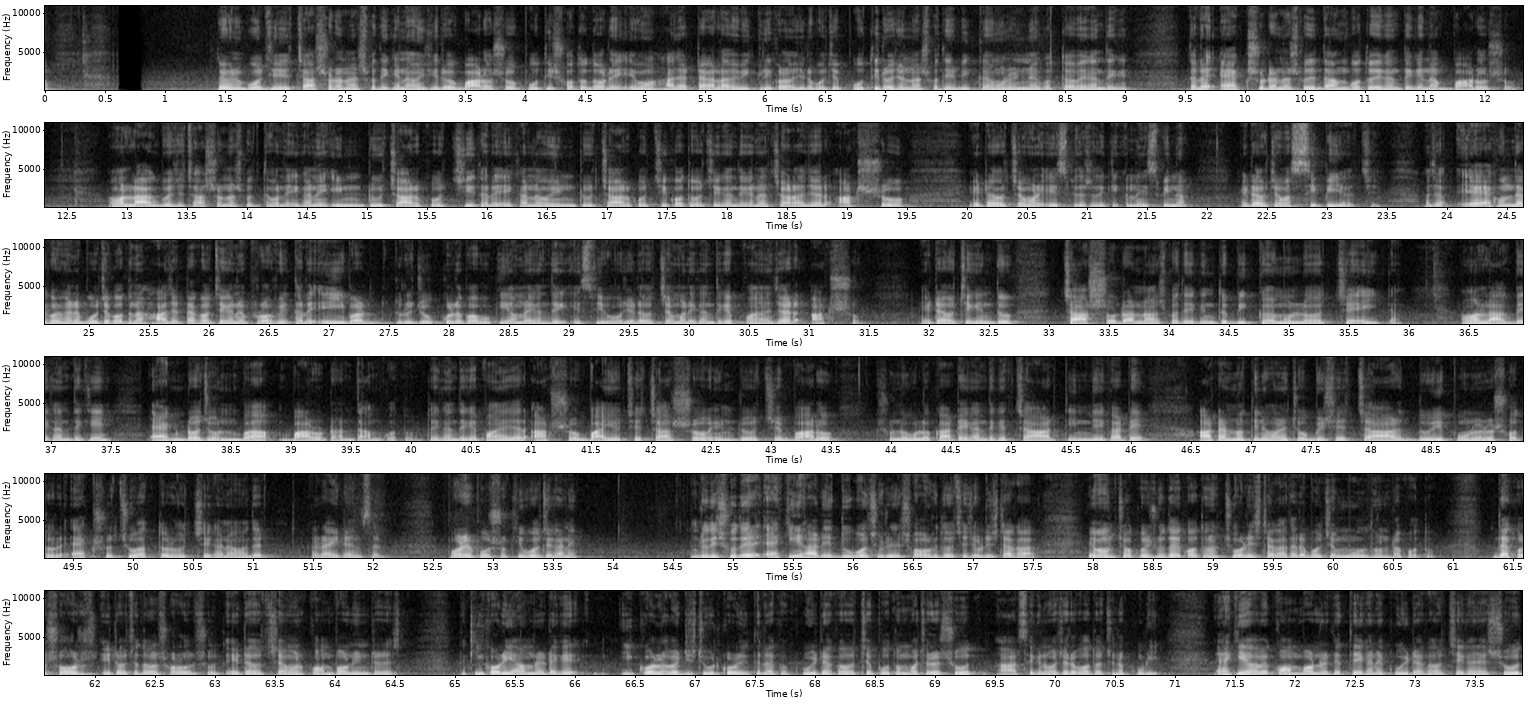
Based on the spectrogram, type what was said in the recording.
তো এখানে বলছে চারশোটা নাশপাতি কেনা হয়েছিল, বারোশো প্রতি শত দরে এবং হাজার টাকা লাভে বিক্রি করা হয়েছিল। বলছে প্রতি ডজন নাশপাতির বিক্রয় মূল্য নির্ণয় করতে হবে এখান থেকে। তাহলে একশোটা নাশপাতির দাম কত এখান থেকে না? বারোশো। আমার লাগবে হচ্ছে চারশো নাশপাতি, তাহলে এখানে ইন্টু চার করছি, তাহলে এখানেও ইন্টু চার করছি, কত হচ্ছে এখান থেকে না? চার হাজার আটশো। এটা হচ্ছে আমার এসপিদের সাথে কি, না এসপি না, এটা হচ্ছে আমার সিপি যাচ্ছে। আচ্ছা এখন দেখো এখানে বলছে কত না? হাজার টাকা হচ্ছে এখানে প্রফিট তাহলে এইবার দুটো যোগ করলে পাবো কি আমরা এখান থেকে? এসপি পাবো, যেটা হচ্ছে আমার এখান থেকে পাঁচ হাজার আটশো। এটা হচ্ছে কিন্তু চারশোটা নাশপাতির কিন্তু বিক্রয় মূল্য হচ্ছে এইটা। আমার লাগবে এখান থেকে এক ডজন বা বারোটার দাম কত? তো এখান থেকে পাঁচ হাজার আটশো বাই হচ্ছে চারশো ইন্টু হচ্ছে বারো। শূন্যগুলো কাটে, এখান থেকে চার, তিন দিয়ে কাটে। আটান্ন, তিনে মানে চব্বিশে চার, দুই, পনেরো, সতেরো। একশো চুয়াত্তর হচ্ছে এখানে আমাদের রাইট অ্যান্সার পরের প্রশ্ন কী বলছে এখানে? যদি সুদের একই হারে দু বছরে সরল সুদ হচ্ছে চল্লিশ টাকা এবং চক্রী সুদ হয় কত না? চুয়াল্লিশ টাকা। তাহলে বলছে মূলধনটা কত? তো দেখো সহজ, এটা হচ্ছে ধরো সরল সুদ। এটা হচ্ছে আমার কম্পাউন্ড ইন্টারেস্ট তো কী করি আমরা এটাকে ইকুয়ালভাবে ডিস্ট্রিবিউট করে দিতে লাগে কুড়ি টাকা হচ্ছে প্রথম বছরের সুদ আর সেকেন্ড বছরে কত হচ্ছে না? কুড়ি। একইভাবে কম্পাউন্ডের ক্ষেত্রে এখানে কুড়ি টাকা হচ্ছে এখানে সুদ।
